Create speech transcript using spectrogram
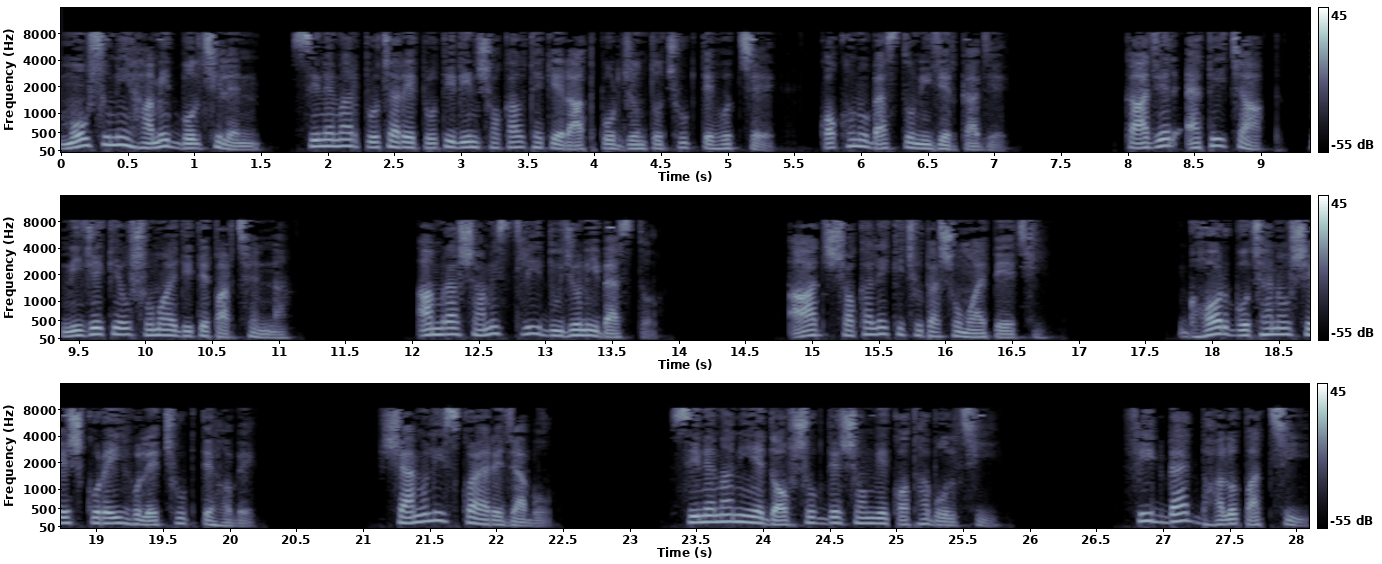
মৌসুমি হামিদ বলছিলেন, সিনেমার প্রচারে প্রতিদিন সকাল থেকে রাত পর্যন্ত ছুটতে হচ্ছে, কখনো ব্যস্ত নিজের কাজে। কাজের এতই চাপ নিজেকেও সময় দিতে পারছেন না। আমরা স্বামী স্ত্রী দুজনই ব্যস্ত। আজ সকালে কিছুটা সময় পেয়েছি। ঘর গোছানো শেষ করেই হলে ছুটতে হবে। শ্যামলি স্কয়ারে যাব। সিনেমা নিয়ে দর্শকদের সঙ্গে কথা বলছি। ফিডব্যাক ভালো পাচ্ছি,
